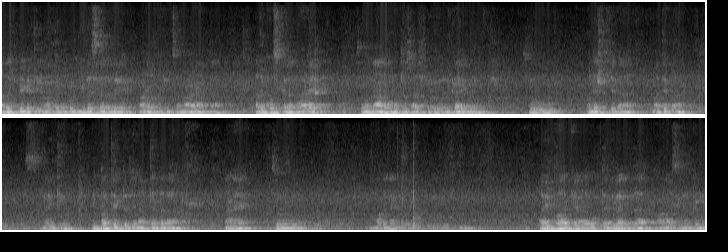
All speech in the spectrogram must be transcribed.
ಆದಷ್ಟು ಬೇಗ ತೀರ್ಮಾನ ತಗೊಂಡು ಈ ದಸರಾದಲ್ಲೇ ಮಾಡುವಂಥ ಕೆಲಸ ಮಾಡೋಣ ಅಂತ. ಅದಕ್ಕೋಸ್ಕರ ನಾಳೆ ಸೊ, ನಾನು ಮತ್ತು ಶಾಸಕರು ಅಧಿಕಾರಿಗಳು ಒಂದಷ್ಟು ಜನ ಮಾಧ್ಯಮ ಸ್ನೇಹಿತರು, ಇಪ್ಪತ್ತೆಂಟು ಜನ ತಂಡದ ನಾಳೆ ಸೊ, ಮೊದಲನೇ. ಹರಿದ್ವಾರಕ್ಕೆ ನಾಳೆ ಹೋಗ್ತಾ ಇದ್ವಿ ಅಲ್ಲಿಂದ ವಾರಾಣಸಿನ ನೋಡ್ಕೊಂಡು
